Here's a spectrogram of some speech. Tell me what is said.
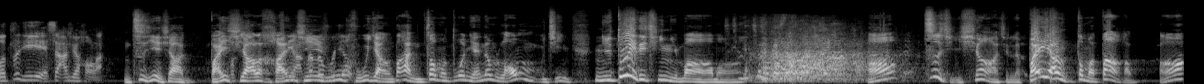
我自己也下去好了。你自己也下去，白瞎了，含辛茹苦养大你这么多年的老母亲，你对得起你妈吗？啊，自己下去了，白养你这么大了啊！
